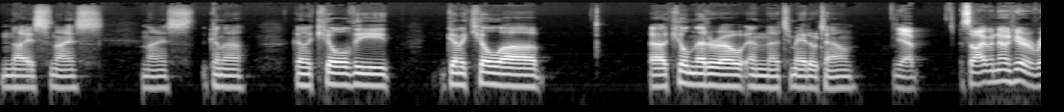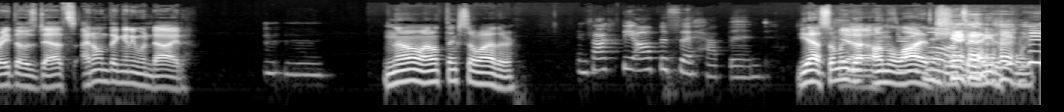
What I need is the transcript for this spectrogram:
Nice, nice, nice. Gonna, gonna kill the, gonna kill uh, uh, kill Netero and uh, Tomato Town. Yep. So I have a note here to rate those deaths. I don't think anyone died. Mm-mm. No, I don't think so either. In fact, the opposite happened. Yeah, someone got Yeah. unalived. That's So very that's a cool. negative point.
